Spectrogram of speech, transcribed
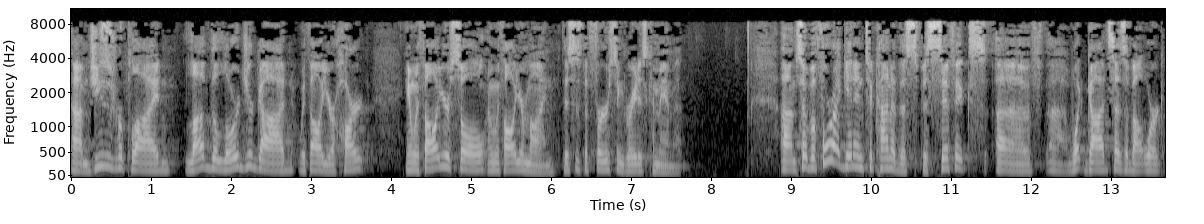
um, Jesus replied, "Love the Lord your God with all your heart, and with all your soul, and with all your mind. This is the first and greatest commandment." Um, so before I get into kind of the specifics of uh, what God says about work,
